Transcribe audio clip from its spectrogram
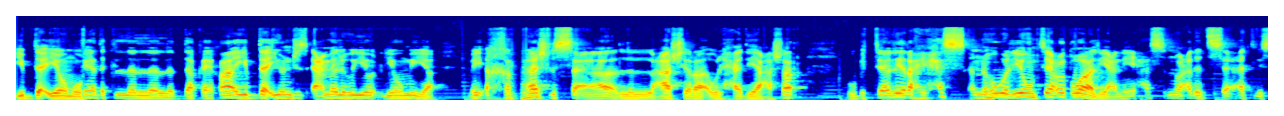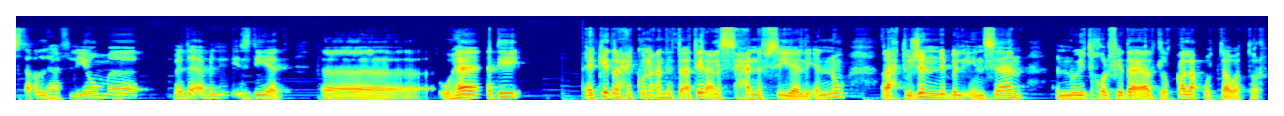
يبدأ يومه في هذيك الدقيقة يبدأ ينجز أعماله اليومية. ما يأخرهاش للساعة العاشرة أو الحادية عشر وبالتالي راح يحس إنه هو اليوم تاعو طوال. يعني يحس إنه عدد الساعات اللي استغلها في اليوم آه، بدأ بالازدياد. آه، وهذه أكيد راح يكون عندها تأثير على الصحة النفسية لأنه راح تجنب الإنسان إنه يدخل في دائرة القلق والتوتر.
